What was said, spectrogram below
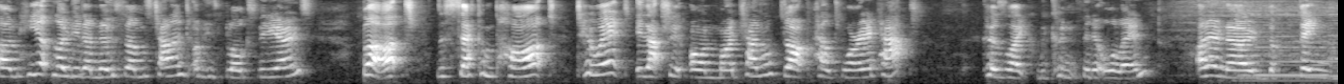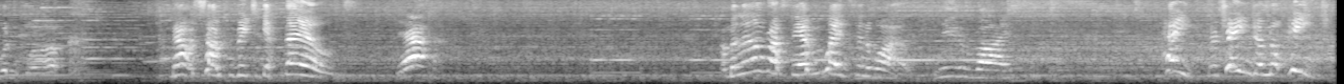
um, he uploaded a no thumbs challenge on his blog's videos, but the second part to it is actually on my channel, Dark Pelt Warrior Cat, because like we couldn't fit it all in. I don't know, the thing wouldn't work. Now it's time for me to get failed. Yeah. I'm a little rusty, I haven't played this in a while. Neither have I. Hey, no change, I'm not Peach.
